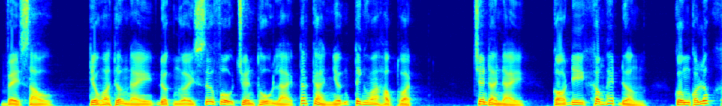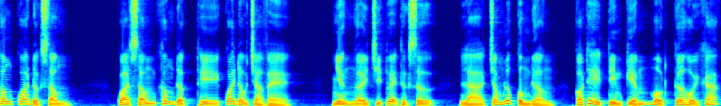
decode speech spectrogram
Về sau, tiểu hòa thượng này được người sư phụ truyền thụ lại tất cả những tinh hoa học thuật. Trên đời này, có đi không hết đường, cũng có lúc không qua được sông. Qua sông không được thì quay đầu trở về. Nhưng người trí tuệ thực sự là trong lúc cùng đường có thể tìm kiếm một cơ hội khác.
